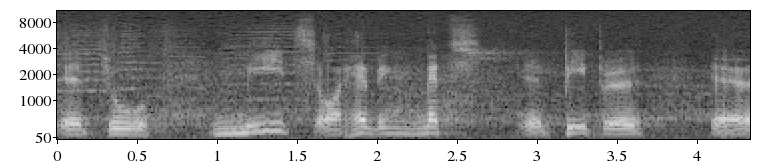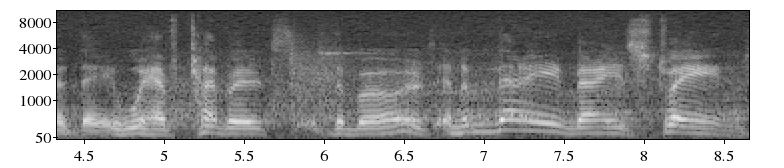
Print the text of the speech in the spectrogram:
to meet or having met people uh, they, who have traveled the world in a very, very strange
